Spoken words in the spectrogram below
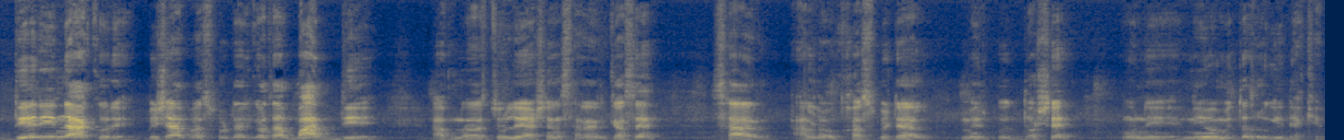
দেরি না করে ভিসা পাসপোর্টের কথা বাদ দিয়ে আপনারা চলে আসেন স্যারের কাছে। স্যার আলোক হসপিটাল, মিরপুর দশে উনি নিয়মিত রুগী দেখেন।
